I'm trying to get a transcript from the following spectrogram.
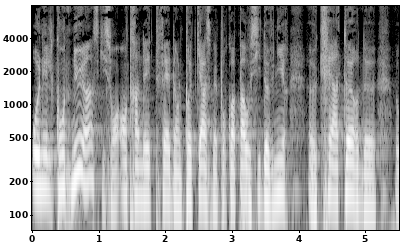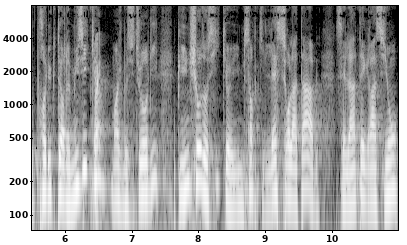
honner le contenu, hein, ce qui sont en train d'être fait dans le podcast, mais pourquoi pas aussi devenir euh, créateur de, producteur de musique. Hein. Moi, je me suis toujours dit. Puis une chose aussi qu'il me semble qu'il laisse sur la table, c'est l'intégration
